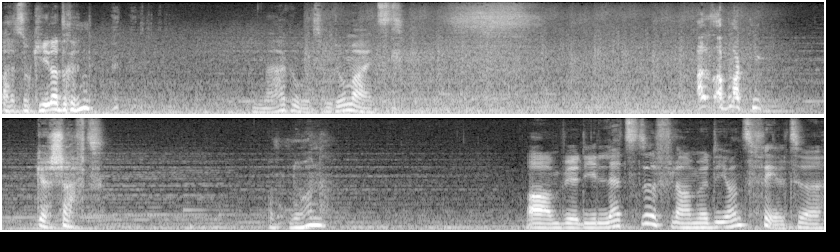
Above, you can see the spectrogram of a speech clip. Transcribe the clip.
Alles okay da drin? Na gut, wie du meinst. Alles ablocken. Geschafft. Und nun haben wir die letzte Flamme, die uns fehlte.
